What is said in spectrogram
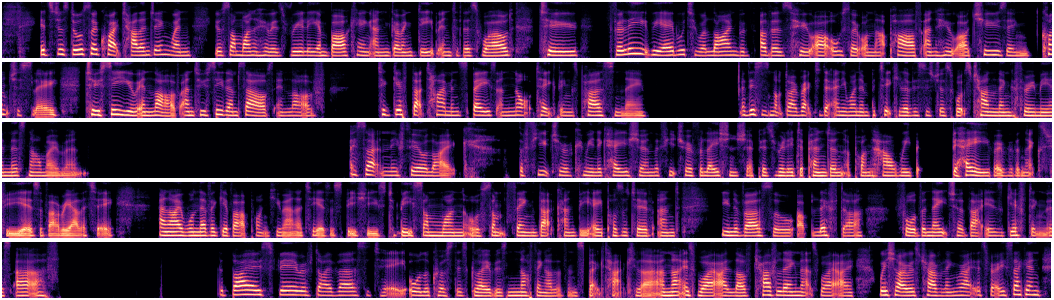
It's just also quite challenging when you're someone who is really embarking and going deep into this world to fully be able to align with others who are also on that path and who are choosing consciously to see you in love and to see themselves in love, to gift that time and space and not take things personally. This is not directed at anyone in particular. This is just what's channeling through me in this now moment. I certainly feel like the future of communication, the future of relationship is really dependent upon how we b- behave over the next few years of our reality. And I will never give up on humanity as a species to be someone or something that can be a positive and universal uplifter for the nature that is gifting this earth. The biosphere of diversity all across this globe is nothing other than spectacular. And that is why I love traveling. That's why I wish I was traveling right this very second.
